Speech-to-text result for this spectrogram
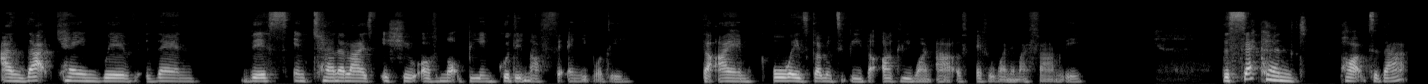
And that came with then this internalized issue of not being good enough for anybody, that I am always going to be the ugly one out of everyone in my family. The second part to that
